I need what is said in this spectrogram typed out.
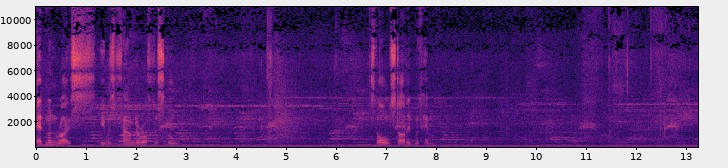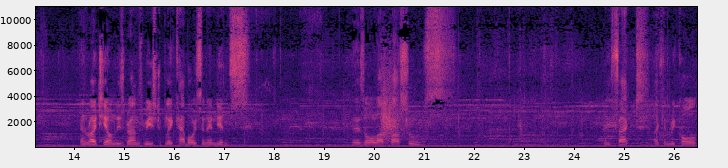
Edmund Rice, he was the founder of the school. It all started with him. And right here on these grounds, we used to play cowboys and Indians. There's all our classrooms. In fact, I can recall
